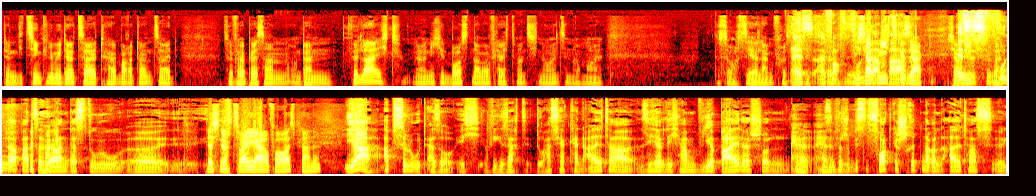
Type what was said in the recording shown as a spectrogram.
dann die 10 Kilometer Zeit, Halbmarathonzeit zu verbessern und dann vielleicht, ja nicht in Boston, aber vielleicht 2019 nochmal. Das ist auch sehr langfristig. Es ist einfach Ich habe nichts wunderbar. gesagt. Ich habe Es nichts ist gesagt. wunderbar zu hören, dass du äh, Dass ich noch zwei Jahre vorausplane. Ja, absolut. Also ich, wie gesagt, du hast ja kein Alter. Sicherlich haben wir beide schon, sind wir schon ein bisschen fortgeschritteneren Alters äh,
